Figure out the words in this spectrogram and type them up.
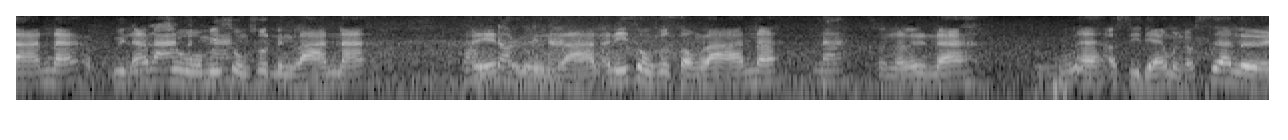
ล้านนะวินอัพหนึ่งล้านทูนะคะมีสูงสุดหนึ่งล้านนะร้าอันนนี้ดอลหเลยนึ่งนะล้าน อันนี้สูงสุดสองล้านนะ นะ สองล้านเลยนะโอ้ยอะเอาสีแดงเหมือนกับเสื้อเลย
